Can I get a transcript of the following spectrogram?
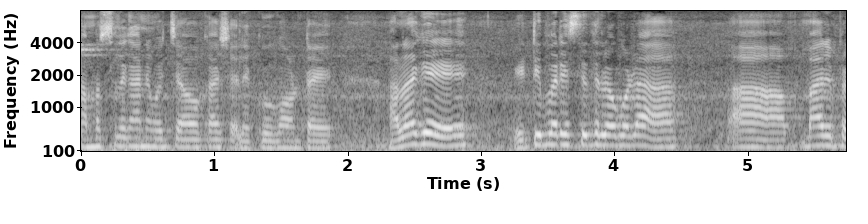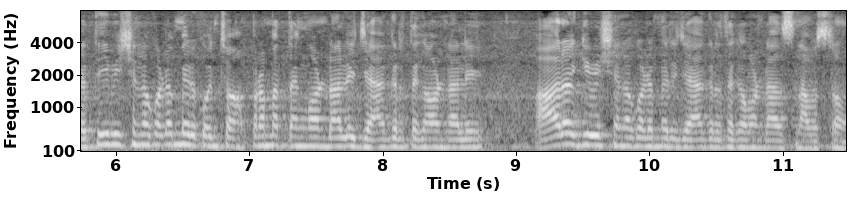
సమస్యలు కానీ వచ్చే అవకాశాలు ఎక్కువగా ఉంటాయి. అలాగే ఎట్టి పరిస్థితిలో కూడా మరి ప్రతి విషయంలో కూడా మీరు కొంచెం అప్రమత్తంగా ఉండాలి జాగ్రత్తగా ఉండాలి. ఆరోగ్య విషయంలో కూడా మీరు జాగ్రత్తగా ఉండాల్సిన అవసరం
